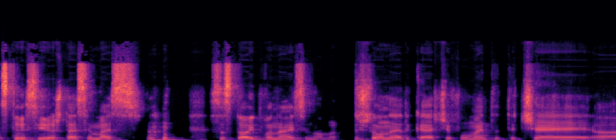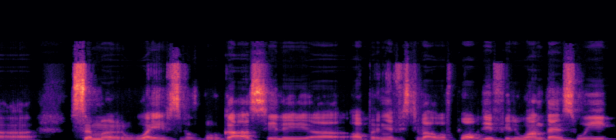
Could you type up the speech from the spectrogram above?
стресиращ СМС с 112 номер. Защо не да кажеш, че в момента тече а, Summer Waves в Бургас или а, оперния фестивал в Пловдив или One Dance Week.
